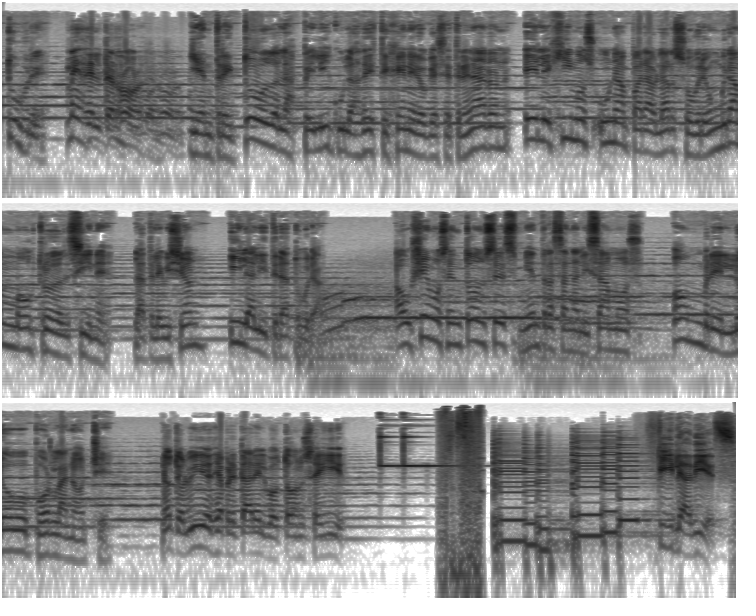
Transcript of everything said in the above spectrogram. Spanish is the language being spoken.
Octubre, mes del terror. Y entre todas las películas de este género que se estrenaron, elegimos una para hablar sobre un gran monstruo del cine, la televisión y la literatura. Aullemos entonces mientras analizamos Hombre Lobo por la Noche. No te olvides de apretar el botón seguir. Fila 10.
